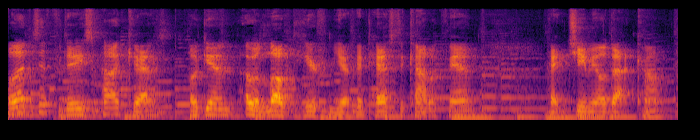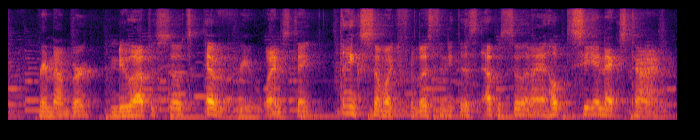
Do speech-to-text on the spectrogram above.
Well, that's it for today's podcast. Again, I would love to hear from you, a fantastic comic fan, at gmail.com. Remember, new episodes every Wednesday. Thanks so much for listening to this episode, and I hope to see you next time.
